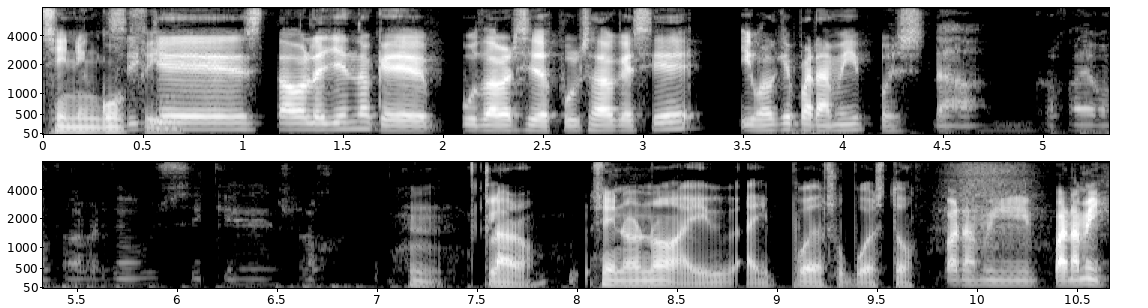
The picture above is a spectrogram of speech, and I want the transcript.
sin ningún Sí fin. que he estado leyendo que pudo haber sido expulsado que sí. Igual que para mí, pues la roja de Gonzalo Verdú sí que es roja. Hmm, claro, sí, no, no, ahí, ahí puede supuesto. Para mí, para mí.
